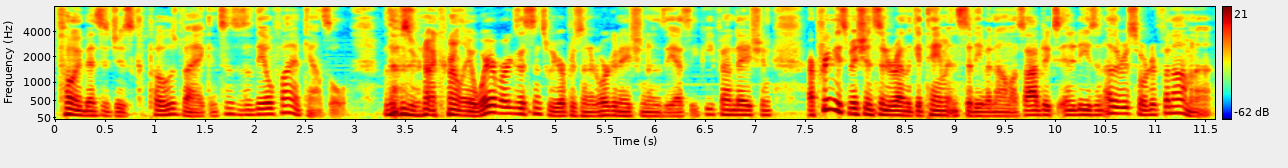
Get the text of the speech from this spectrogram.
following message is composed by a consensus of the O5 Council. For those who are not currently aware of our existence, we represent an organization known as the SCP Foundation. Our previous mission centered around the containment and study of anomalous objects, entities, and other assorted phenomena.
